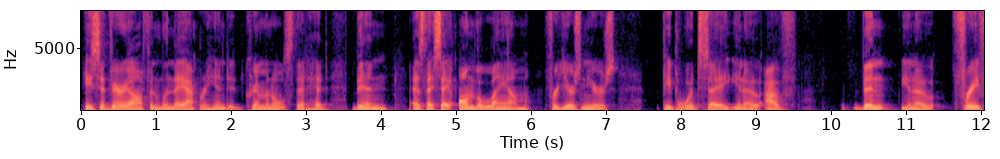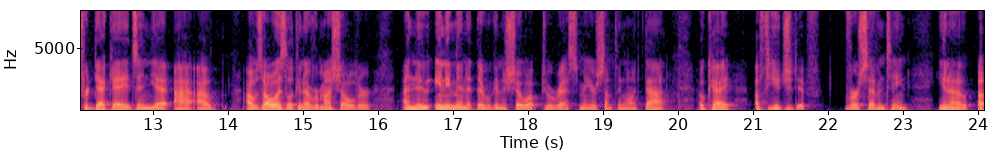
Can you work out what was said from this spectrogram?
he said very often when they apprehended criminals that had been as they say, on the lam for years and years, people would say, you know, I've been, you know, free for decades, and yet I, I, I was always looking over my shoulder. I knew any minute they were going to show up to arrest me or something like that. Okay, a fugitive, verse 17. You know, uh,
